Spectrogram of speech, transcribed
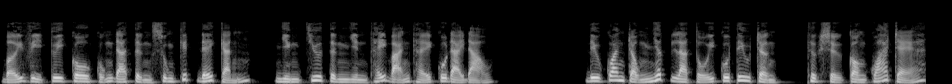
bởi vì tuy cô cũng đã từng xung kích đế cảnh, nhưng chưa từng nhìn thấy bản thể của đại đạo. Điều quan trọng nhất là tuổi của Tiêu Trần, thực sự còn quá trẻ,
